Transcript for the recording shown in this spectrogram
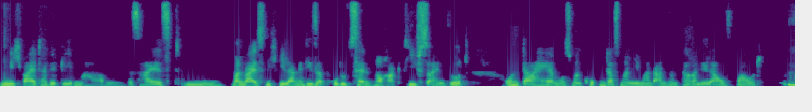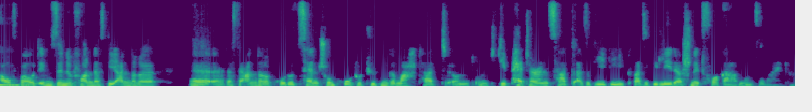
nicht weitergegeben haben. Das heißt, man weiß nicht, wie lange dieser Produzent noch aktiv sein wird. Und daher muss man gucken, dass man jemand anderen parallel aufbaut. Mhm. Aufbaut im Sinne von, dass die andere äh, dass der andere Produzent schon Prototypen gemacht hat und, und die Patterns hat, also die, die quasi die Lederschnittvorgaben und so weiter.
